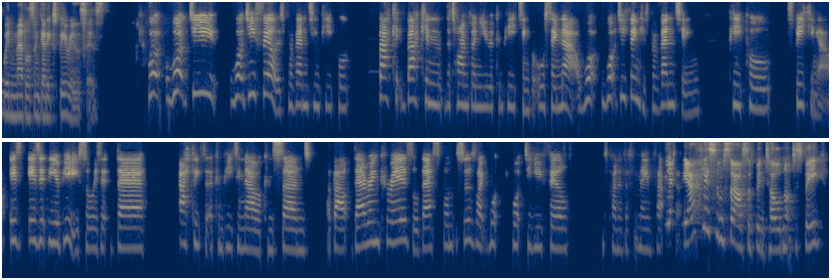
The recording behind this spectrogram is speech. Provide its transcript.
win medals and get experiences what what do you what do you feel is preventing people back back in the times when you were competing, but also now? What what do you think is preventing people speaking out? Is is it the abuse, or is it their athletes that are competing now are concerned about their own careers or their sponsors? Like, what what do you feel is kind of the main factor? Yeah, the athletes themselves have been told not to speak.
